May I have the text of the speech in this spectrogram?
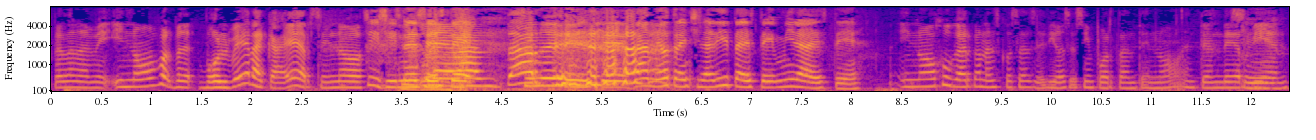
perdóname, y no volver, volver a caer, sino Sí, sí, Sí, no es bueno. este, Levantarte. si no es este, dame otra enchiladita, este, mira, este, y no jugar con las cosas de Dios es importante, ¿no? Entender Sí. bien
